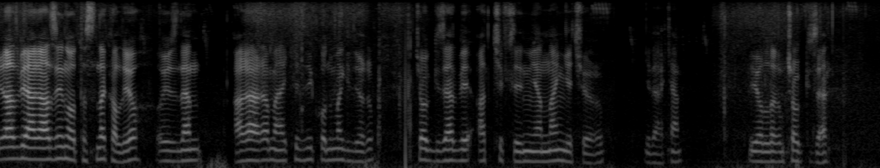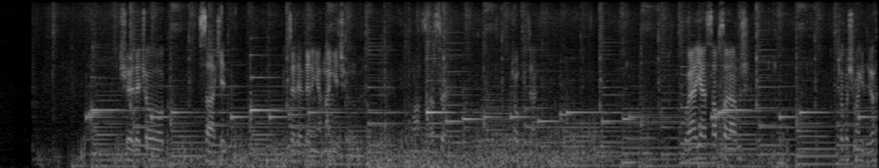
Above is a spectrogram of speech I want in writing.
Biraz bir arazinin ortasında kalıyor. O yüzden ara ara merkezi konuma gidiyorum. Çok güzel bir at çiftliğinin yanından geçiyorum giderken. Yollarım çok güzel. Şöyle çok sakin, güzel evlerin yanından geçiyorum. Manzarası çok güzel. Bu her yer sapsararmış. Çok hoşuma gidiyor.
